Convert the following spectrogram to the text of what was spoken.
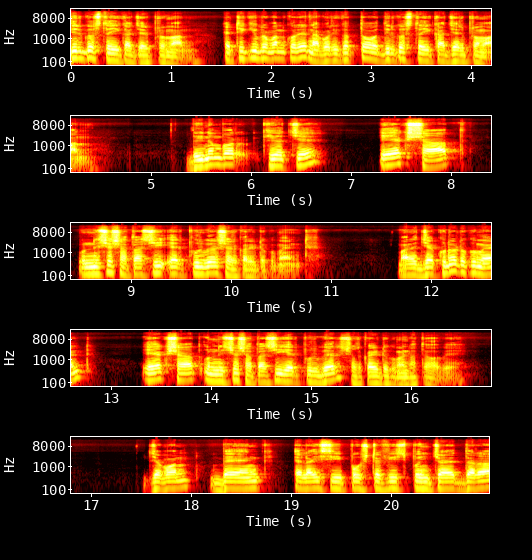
দীর্ঘস্থায়ী কাজের প্রমাণ। এটি কি প্রমাণ করে? নাগরিকত্ব ও দীর্ঘস্থায়ী কাজের প্রমাণ। দুই নম্বর কি হচ্ছে? এক সাত উনিশশো সাতাশি এর পূর্বের সরকারি ডকুমেন্ট মানে যে কোনো ডকুমেন্ট এক সাত উনিশশো সাতাশি এর পূর্বের সরকারি ডকুমেন্ট হতে হবে। যেমন bank LIC post office panchayat দ্বারা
